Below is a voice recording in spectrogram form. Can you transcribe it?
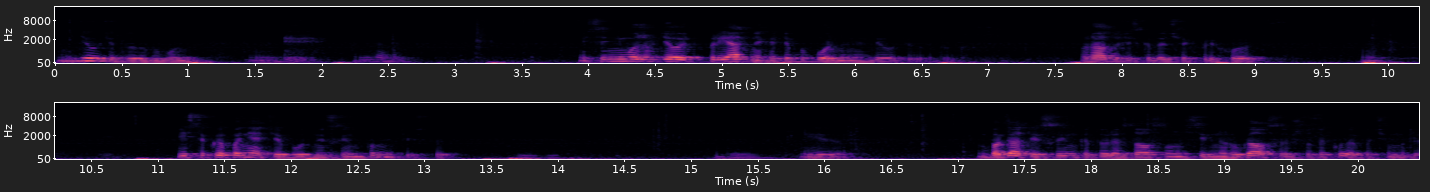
Не делайте другу больно. Не надо. Если не можем делать приятное, хотя бы больно не друг другу. Радуйтесь, когда человек приходит. Есть такое понятие блудный сын, помните историю? И богатый сын, который остался, он сильно ругался, что такое, почему ты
